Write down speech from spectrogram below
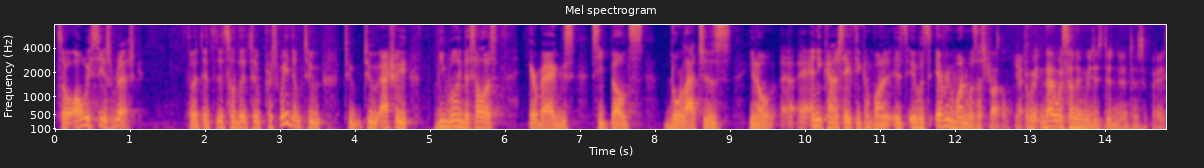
so all we see is risk. So it, it, so that to persuade them to, to, to actually be willing to sell us airbags, seat belts, door latches, you know, any kind of safety component, it, it was everyone was a struggle. Yeah, we, that was something we just didn't anticipate.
